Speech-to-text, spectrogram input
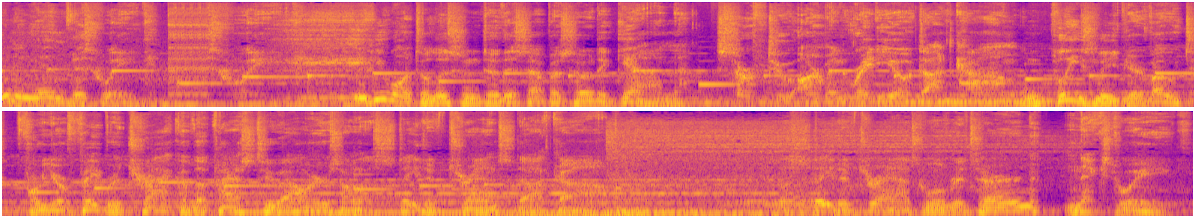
Tuning in this week. This week. If you want to listen to this episode again, surf to ArminRadio.com and please leave your vote for your favorite track of the past two hours on StateOfTrance.com. The State of Trance will return next week.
